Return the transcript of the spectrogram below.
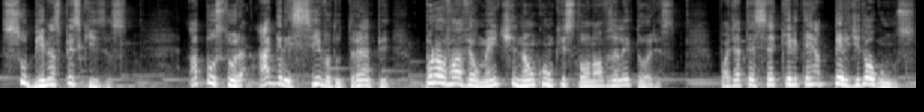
subir nas pesquisas. A postura agressiva do Trump provavelmente não conquistou novos eleitores. Pode até ser que ele tenha perdido alguns.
